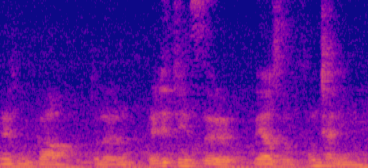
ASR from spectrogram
안녕하십니까. 저는 LG 트윈스 내야수 성찬입니다.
